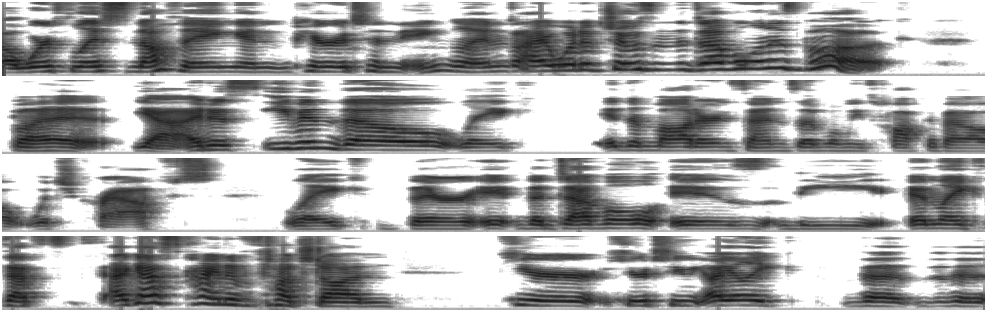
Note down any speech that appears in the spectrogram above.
a worthless nothing in Puritan England, I would have chosen the devil in his book. But yeah, I just even though like in the modern sense of when we talk about witchcraft, like there, it, the devil is the and like that's I guess kind of touched on here here too. I like the the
